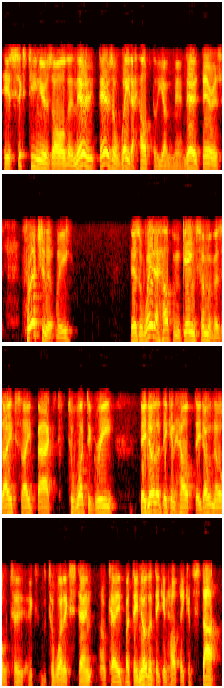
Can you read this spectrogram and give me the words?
He is 16 years old, and there, there's a way to help the young man. There, there is, fortunately, there's a way to help him gain some of his eyesight back. To what degree? They know that they can help. They don't know to to what extent, okay, but they know that they can help. They can stop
